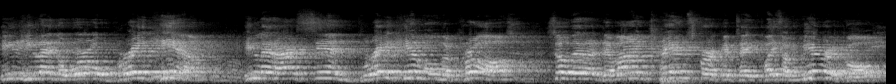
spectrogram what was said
He, he let the world break Him. He let our sin break Him on the cross so that a divine transfer could take place, a miracle,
